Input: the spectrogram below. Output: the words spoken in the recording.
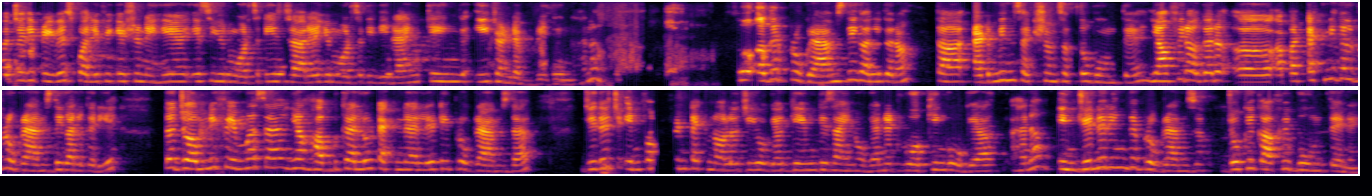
ਬੱਚੇ ਦੀ ਪ੍ਰੀਵੀਅਸ ਕੁਆਲੀਫਿਕੇਸ਼ਨ ਇਹ ਹੈ, ਇਸ ਯੂਨੀਵਰਸਿਟੀ ਜਾ ਰਿਹਾ ਯੂਨੀਵਰਸਿਟੀ ਦੀ ਰੈਂਕਿੰਗ ਈਚ ਐਂਡ ਐਵਰੀਥਿੰਗ ਹੈ ਨਾ ਸੋ ਅਗਰ ਪ੍ਰੋਗਰਾਮਸ ਦੀ ਗੱਲ ਕਰਾਂ, ਤਾਂ ਐਡਮਿਨ ਸੈਕਸ਼ਨ ਸਭ ਤੋਂ ਬੂਮ ਹੈ। ਜਾਂ ਫਿਰ ਅਗਰ ਆਪਾਂ ਟੈਕਨੀਕਲ ਪ੍ਰੋਗਰਾਮਸ ਦੀ ਗੱਲ ਕਰੀਏ, ਤਾਂ ਜਰਮਨੀ ਫੇਮਸ ਹੈ ਜਾਂ ਹੱਬ ਕਹ ਲੋ ਟੈਕਨੋਲੋਜੀ ਪ੍ਰੋਗਰਾਮਸ ਦਾ। ਜਿਹਦੇ ਚ ਇਨਫੋਰਮੇਸ਼ਨ ਟੈਕਨੋਲੋਜੀ ਹੋ ਗਿਆ ਗੇਮ ਡਿਜ਼ਾਈਨ ਹੋ ਗਿਆ ਨੈਟਵਰਕਿੰਗ ਹੋ ਗਿਆ ਹੈ ਨਾ ਇੰਜੀਨੀਅਰਿੰਗ ਦੇ ਪ੍ਰੋਗਰਾਮਸ ਜੋ ਕਿ ਕਾਫੀ ਬੂਮ ਤੇ ਨੇ।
